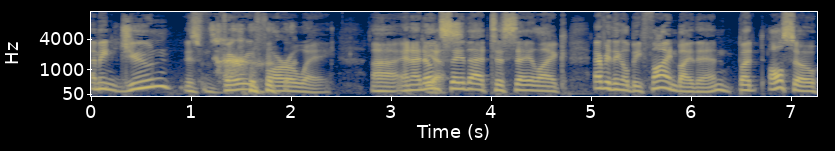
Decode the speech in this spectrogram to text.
I mean, June is very far away. Uh, and I don't Yes. say that to say like everything will be fine by then, but also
